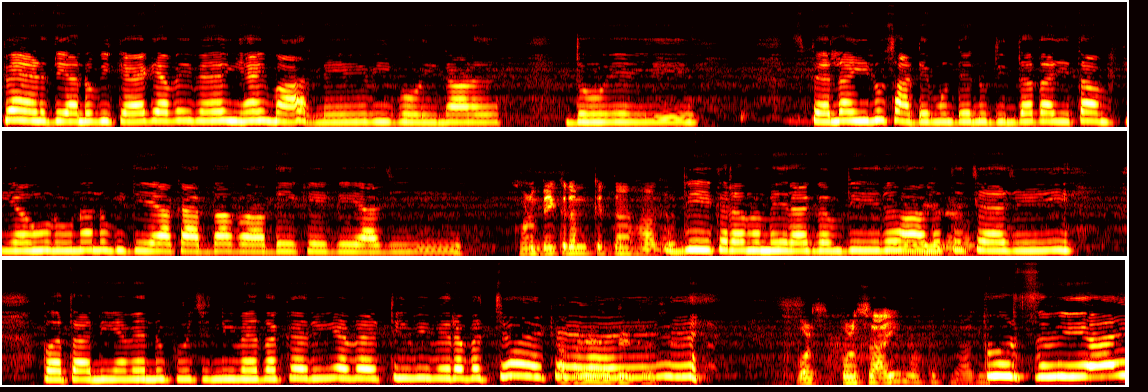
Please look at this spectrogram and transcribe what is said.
ਭੈਣ ਦਿਆਂ ਨੂੰ ਵੀ ਕਹਿ ਗਿਆ ਵੀ ਮੈਂ ਇਹਾਂ ਹੀ ਮਾਰਨੇ ਵੀ ਗੋਲੀ ਨਾਲ ਦੂਏ ਜੀ। ਪਹਿਲਾਂ ਇਹਨੂੰ ਸਾਡੇ ਮੁੰਡੇ ਨੂੰ ਦਿੰਦਾ ਤਾਂ ਜੀ ਧਮਕੀਆਂ ਹੁਣ ਉਹਨਾਂ ਨੂੰ ਵੀ ਦਿਆ ਕਰਦਾ ਵਾ ਦੇ ਕੇ ਗਿਆ ਜੀ। ਹੁਣ ਵਿਕਰਮ ਕਿਦਾਂ ਹਾਲ? ਵਿਕਰਮ ਮੇਰਾ ਗੰਭੀਰ ਹਾਲਤ ਚ ਹੈ ਜੀ। ਪਤਾ ਨਹੀਂ ਹੈ ਮੈਨੂੰ ਕੁਝ ਨਹੀਂ ਮੈਂ ਤਾਂ ਘਰੀ ਹੈ ਬੈਠੀ ਵੀ ਮੇਰਾ ਬੱਚਾ ਹੈ ਹੈ। ਪੁਲਿਸ ਪੁਲਿਸ ਆਈ ਮੌਕੇ ਤੇ ਆ ਗਈ? ਪੁਲਿਸ ਵੀ ਆਈ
